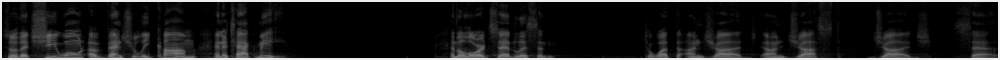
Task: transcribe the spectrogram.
so that she won't eventually come and attack me. And the Lord said, Listen to what the unjudged, unjust judge says.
